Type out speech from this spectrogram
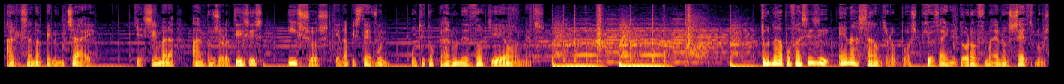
άρχισαν να πίνουν τσάι. Και σήμερα, αν τους ρωτήσεις, ίσως και να πιστεύουν ότι το κάνουν εδώ και αιώνες. Το να αποφασίζει ένας άνθρωπος ποιο θα είναι το ρόφημα ενός έθνους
